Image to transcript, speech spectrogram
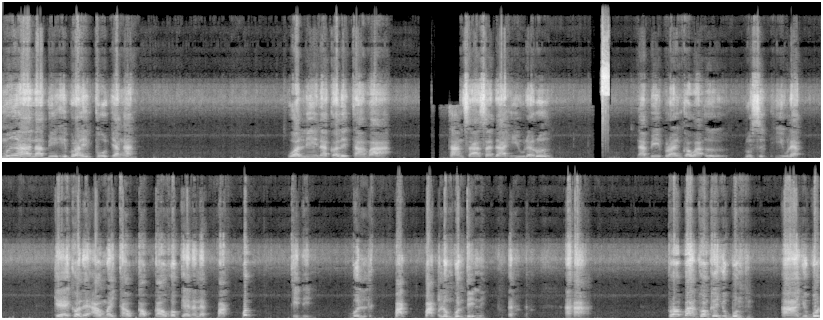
เมื่อนบีอิบราฮิมพูดอย่างนั้นวาลีนะก็เลยถามว่า ท่านศาสดาหิวแล้วหรือนบีอิบราฮิมก็ว่าเออ รู้สึกหิวแล้ว แกก็เลยเอาไม้เท้าเก่าๆของแกนั่นแหละปักปึ๊กที่ดินบนปักปักลงบนดินอ่า เพราะบ้านของแกอยู่บนอ่าอยู่บน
